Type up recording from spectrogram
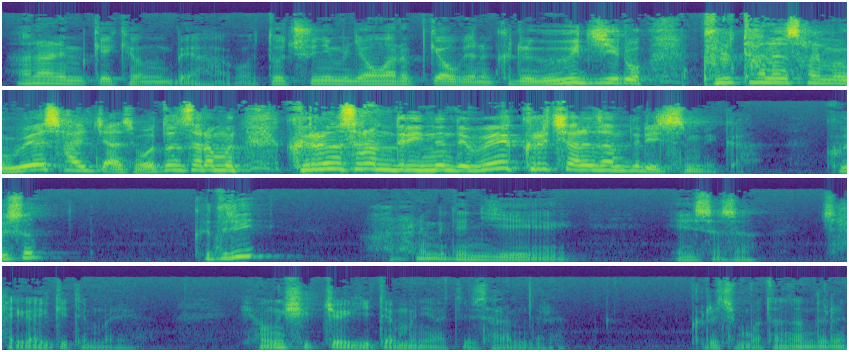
하나님께 경배하고 또 주님을 영화롭게 하고자 하는 그런 의지로 불타는 삶을 왜 살지 않습니까? 어떤 사람은 그런 사람들이 있는데 왜 그렇지 않은 사람들이 있습니까? 그것은 그들이 하나님에 대한 이해에 있어서 차이가 있기 때문이에요. 형식적이기 때문이에요. 어떤 사람들은. 그렇지 못한 사람들은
